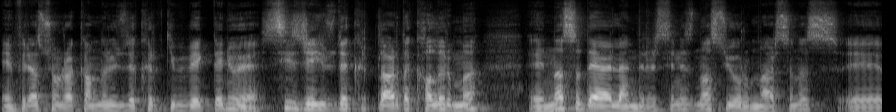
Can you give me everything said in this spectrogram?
enflasyon rakamları %40 gibi bekleniyor ya. Sizce %40'larda kalır mı? Ee, nasıl değerlendirirsiniz? Nasıl yorumlarsınız ee,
